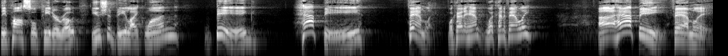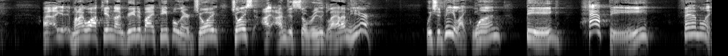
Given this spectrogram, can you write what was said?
The Apostle Peter wrote, You should be like one big, happy family. What kind of, ham- what kind of family? A happy family. I, when I walk in and I'm greeted by people and they're joy, joyous, I, I'm just so really glad I'm here. We should be like one big, happy family.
